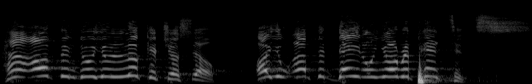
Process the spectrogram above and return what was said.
How often do you look at yourself? Are you up to date on your repentance?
